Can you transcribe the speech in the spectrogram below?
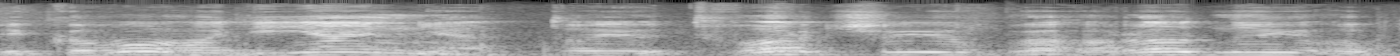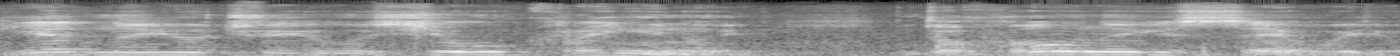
вікового діяння тою творчою, благородною, об'єднуючою усю Україну духовною силою,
